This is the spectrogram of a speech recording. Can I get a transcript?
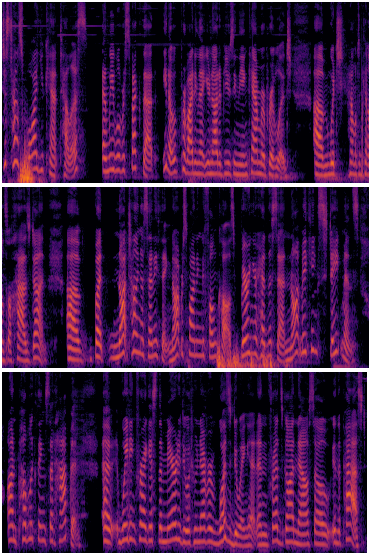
just tell us why you can't tell us, and we will respect that. You know, providing that you're not abusing the in-camera privilege, um, which Hamilton Council has done. Uh, but not telling us anything, not responding to phone calls, burying your head in the sand, not making statements on public things that happen. Uh, waiting for, I guess, the mayor to do it, who never was doing it, and Fred's gone now. So in the past,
